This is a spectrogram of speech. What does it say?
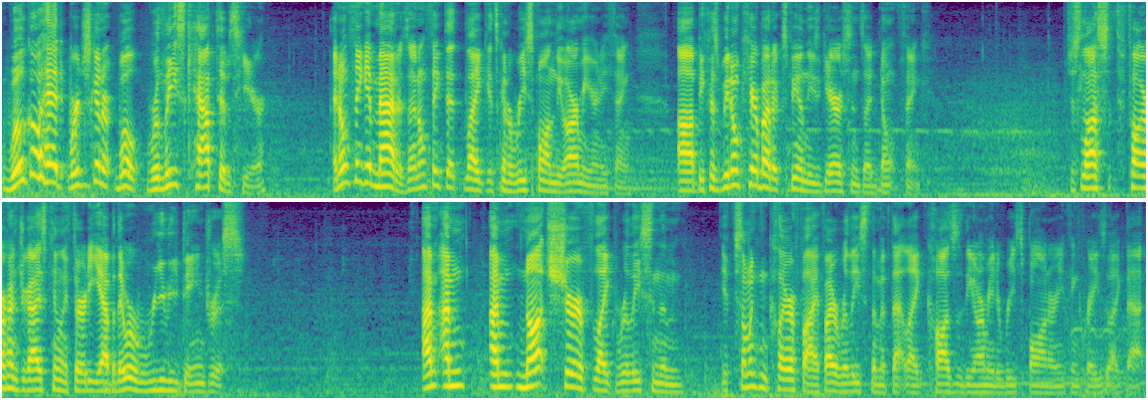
we'll go ahead. We're just gonna we'll release captives here. I don't think it matters. I don't think that like it's gonna respawn the army or anything, uh, because we don't care about XP on these garrisons. I don't think. Just lost 400 guys, killing 30. Yeah, but they were really dangerous. I'm I'm I'm not sure if like releasing them if someone can clarify if I release them if that like causes the army to respawn or anything crazy like that.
